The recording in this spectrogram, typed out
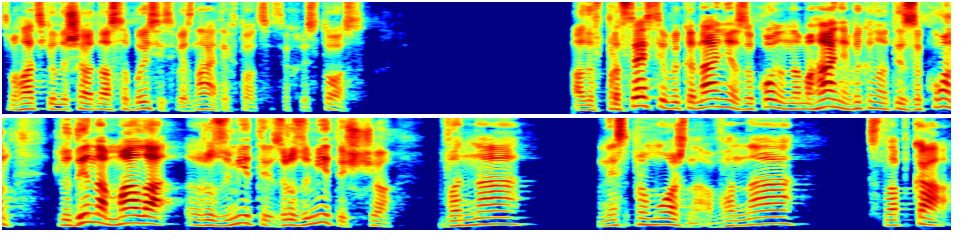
змогла тільки лише одна особистість. Ви знаєте, хто це? Це Христос. Але в процесі виконання закону, намагання виконати закон, людина мала розуміти, зрозуміти, що вона неспроможна, вона слабка,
